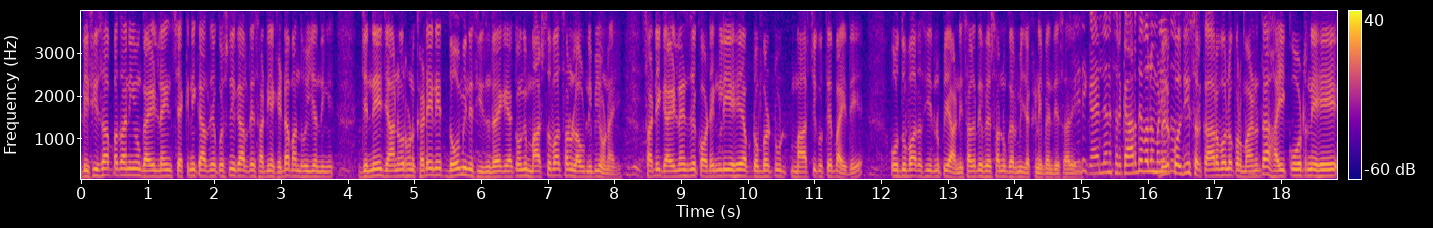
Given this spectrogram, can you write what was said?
ਡੀਸੀ ਸਾਹਿਬ ਪਤਾ ਨਹੀਂ ਉਹ ਗਾਈਡਲਾਈਨਸ ਚੈੱਕ ਨਹੀਂ ਕਰਦੇ ਕੁਝ ਨਹੀਂ ਕਰਦੇ ਸਾਡੀਆਂ ਖੇਡਾਂ ਬੰਦ ਹੋਈ ਜਾਂਦੀਆਂ। ਜਿੰਨੇ ਜਾਨਵਰ ਹੁਣ ਖੜੇ ਨੇ 2 ਮਹੀਨੇ ਸੀਜ਼ਨ ਰਹਿ ਗਿਆ ਕਿਉਂਕਿ ਮਾਰਚ ਤੋਂ ਬਾਅਦ ਸਾਨੂੰ ਲਾਊਡ ਨਹੀਂ ਭਜਾਉਣਾ ਇਹ। ਸਾਡੀ ਗਾਈਡਲਾਈਨਸ ਦੇ ਅਕੋਰਡਿੰਗਲੀ ਇਹ ਅਕਤੂਬਰ ਟੂ ਮਾਰਚ ਹੀ ਕੁੱਤੇ ਭਜਦੇ ਉਸ ਤੋਂ ਬਾਅਦ ਅਸੀਂ ਇਹਨੂੰ ਭਜਾ ਨਹੀਂ ਸਕਦੇ ਫਿਰ ਸਾਨੂੰ ਗਰਮੀ 'ਚ ਰੱਖਣੇ ਪੈਂਦੇ ਸਾਰੇ। ਜਿਹੜੀ ਗਾਈਡਲਾਈਨ ਸਰਕਾਰ ਦੇ ਵੱਲੋਂ ਮਿਲੀ ਬਿਲਕੁਲ ਜੀ ਸਰਕਾਰ ਵੱਲੋਂ ਪ੍ਰਮਾਣਿਤ ਹੈ ਹਾਈ ਕੋਰਟ ਨੇ ਇਹ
